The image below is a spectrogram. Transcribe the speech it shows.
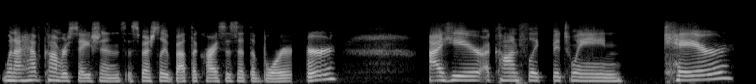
when I have conversations, especially about the crisis at the border, I hear a conflict between care,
